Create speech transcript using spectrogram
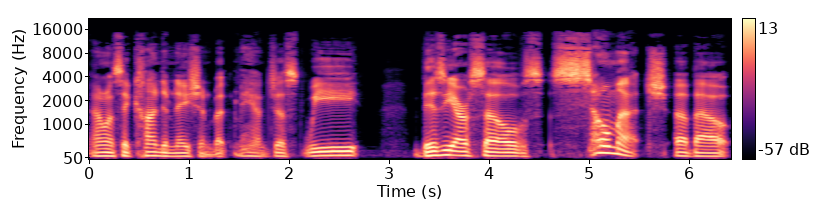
I don't want to say condemnation, but man, just we busy ourselves so much about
